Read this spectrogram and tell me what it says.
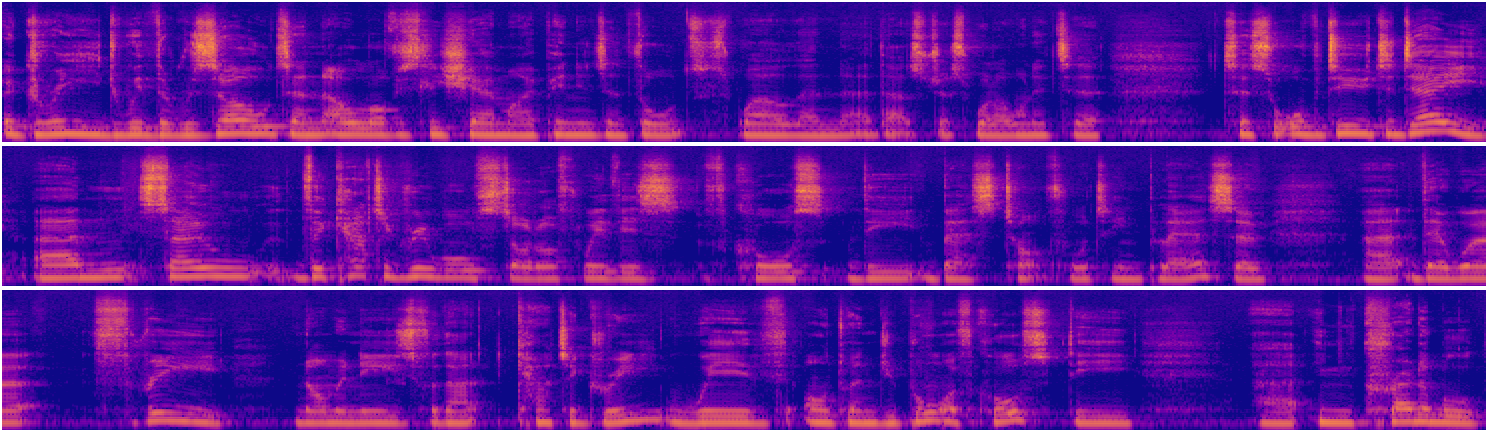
agreed with the results, and I'll obviously share my opinions and thoughts as well. And uh, that's just what I wanted to to sort of do today. Um, so the category we'll start off with is, of course, the best top 14 player. So uh, there were three nominees for that category, with Antoine Dupont, of course, the uh, incredible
